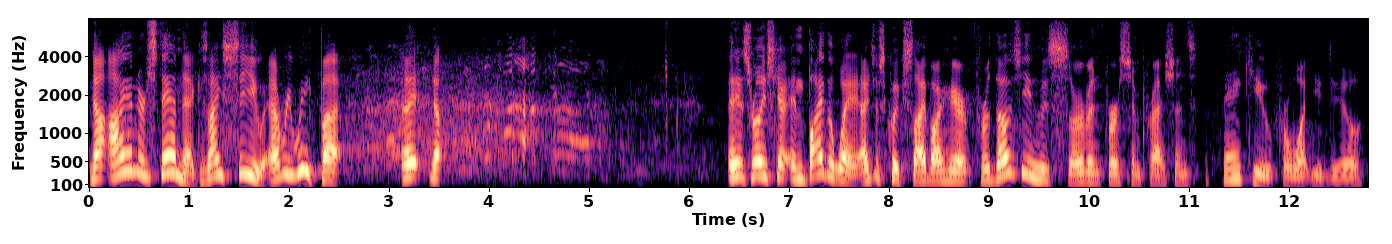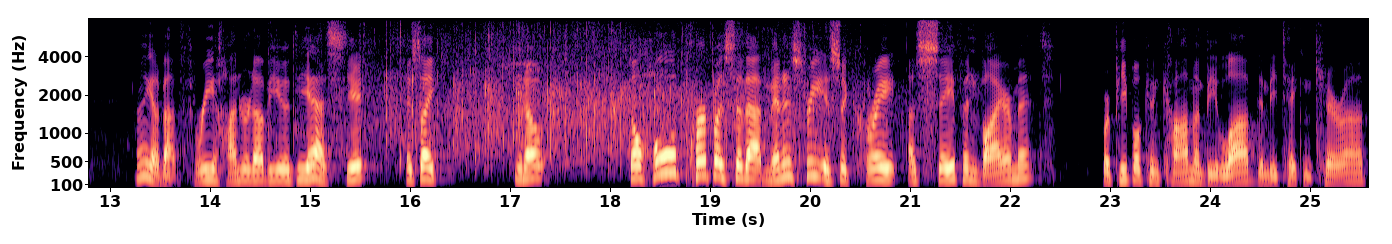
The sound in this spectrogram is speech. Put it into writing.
now, I understand that because I see you every week, but uh, no, it's really scary. And by the way, I just quick sidebar here. For those of you who serve in First Impressions, thank you for what you do. I think I got about 300 of you. Yes, it's like, you know, the whole purpose of that ministry is to create a safe environment where people can come and be loved and be taken care of.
